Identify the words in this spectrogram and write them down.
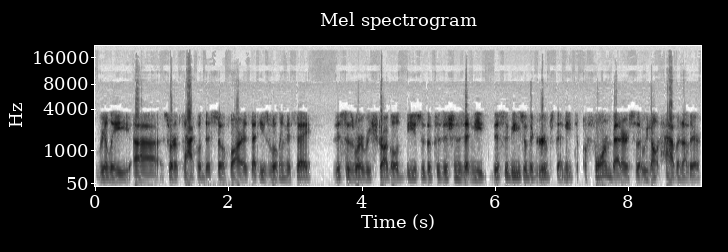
really uh, sort of tackled this so far is that he's willing to say this is where we struggled. These are the positions that need this. Are, These are the groups that need to perform better, so that we don't have another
